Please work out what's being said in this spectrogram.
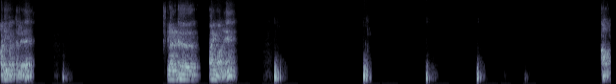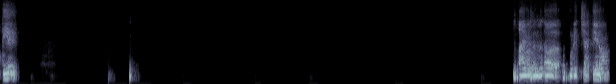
පරිමට්ටලය ඊළඟට පරිමාණය කප්පිය ආයෙම මෙතන තව මුරිච්චයක් තියෙනවා.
